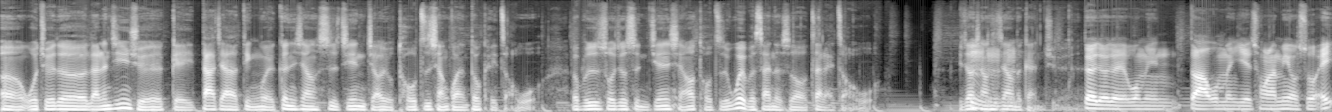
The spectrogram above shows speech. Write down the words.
呃，我觉得懒人经济学给大家的定位更像是今天你只要有投资相关的都可以找我，而不是说就是你今天想要投资 Web 三的时候再来找我，比较像是这样的感觉。对对对，我们对啊，我们也从来没有说哎，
